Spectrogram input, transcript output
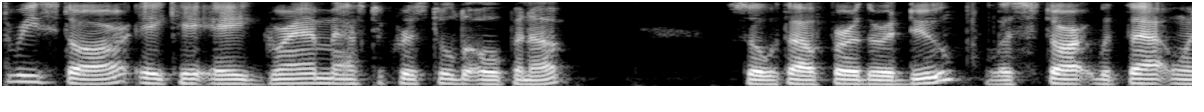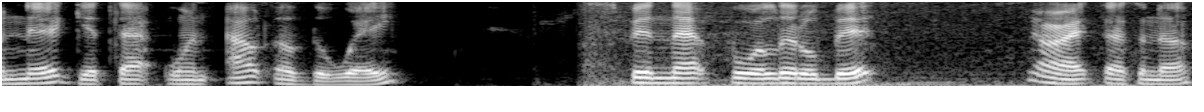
three-star, aka Grandmaster Crystal to open up. So without further ado, let's start with that one there, get that one out of the way. Spin that for a little bit. Alright, that's enough.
